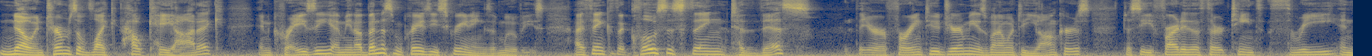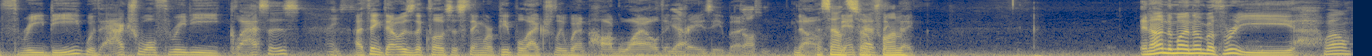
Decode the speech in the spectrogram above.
no, in terms of like how chaotic and crazy, I mean, I've been to some crazy screenings of movies. I think the closest thing to this that you're referring to, Jeremy, is when I went to Yonkers to see Friday the 13th 3 in 3D with actual 3D glasses. Nice. I think that was the closest thing where people actually went hog wild and Yeah, crazy. But That's awesome. no, That sounds so fantastic fun. pick. And on to my number three. Well,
